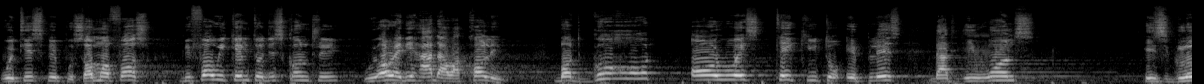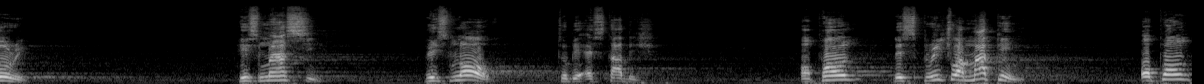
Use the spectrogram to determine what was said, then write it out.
with his people. Some of us, before we came to this country, we already had our calling. But God always take you to a place that he wants his glory, his mercy, his love to be established upon the spiritual mapping, upon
